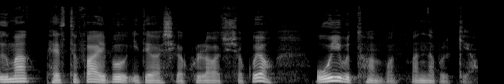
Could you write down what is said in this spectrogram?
음악 베스트 5 이대화 씨가 골라와 주셨고요. 5위부터 한번 만나볼게요.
